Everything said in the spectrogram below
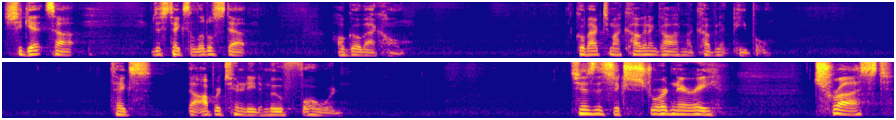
She gets up, just takes a little step. I'll go back home. Go back to my covenant God, my covenant people. Takes the opportunity to move forward. She has this extraordinary trust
